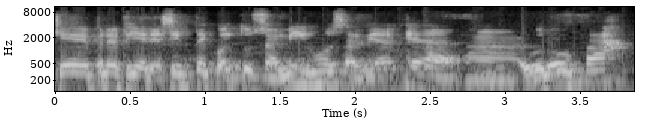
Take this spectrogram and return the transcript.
¿Qué prefieres? ¿Irte con tus amigos al viaje a, Europa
